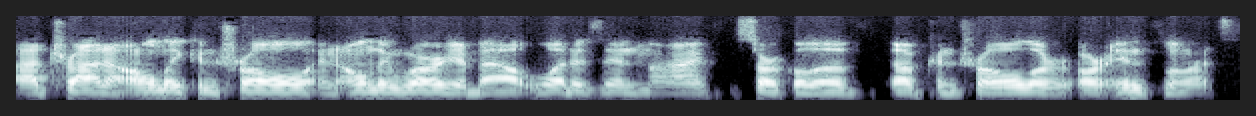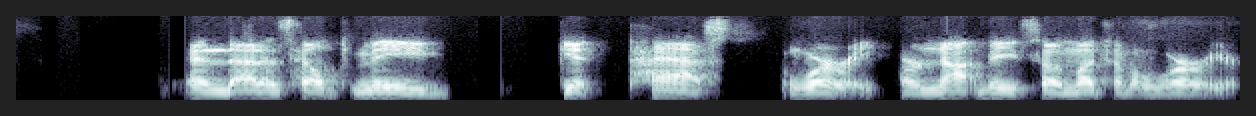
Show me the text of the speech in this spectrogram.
I try to only control and only worry about what is in my circle of, of control or, or influence. And that has helped me get past worry or not be so much of a worrier.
